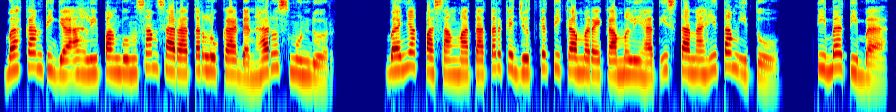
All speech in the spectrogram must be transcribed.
bahkan tiga ahli panggung samsara terluka dan harus mundur. Banyak pasang mata terkejut ketika mereka melihat istana hitam itu. Tiba-tiba,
